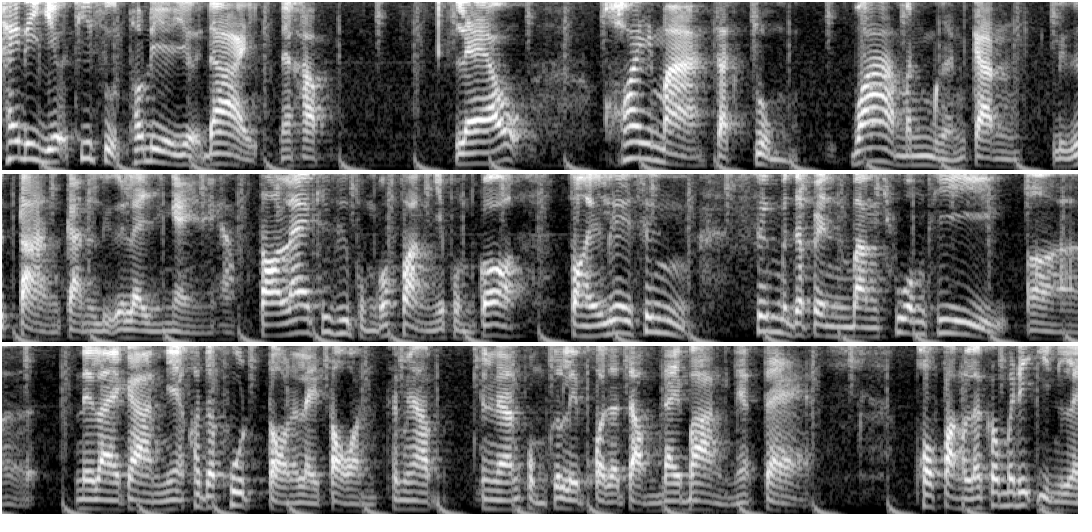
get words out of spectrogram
ให้ได้เยอะที่สุดเท่าที่จะเยอะได้นะครับ แล้วค่อยมาจัดกลุ่ม ว่ามันเหมือนกันหรือต่างกันหรืออะไรยังไงนะครับ ตอนแรกก็คือผมก็ฟังเนี่ยผมก็ฟังเรื่อยๆ ซึ่งซึ่งมันจะเป็นบางช่วงที่ในรายการเนี้ยเขาจะพูดต่อในหลายตอนใช่ไหมครับดังนั้นผมก็เลยพอจะจำได้บ้างเนี้ยแต่พอฟังแล้วก็ไม่ได้อินอะไร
